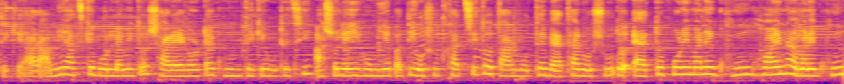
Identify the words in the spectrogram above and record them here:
থেকে। আর আমি আজকে বললামই তো, সাড়ে এগারোটায় ঘুম থেকে উঠেছি। আসলে এই হোমিওপ্যাথি ওষুধ খাচ্ছি তো, তার মধ্যে ব্যথার ওষুধ। তো এত পরিমাণে ঘুম হয় না মানে ঘুম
